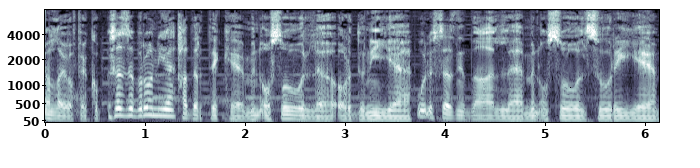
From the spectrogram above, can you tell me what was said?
الله يوفقكم. أستاذ برونيا حضرتك من أصول أردنية والأستاذ نضال من أصول سورية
